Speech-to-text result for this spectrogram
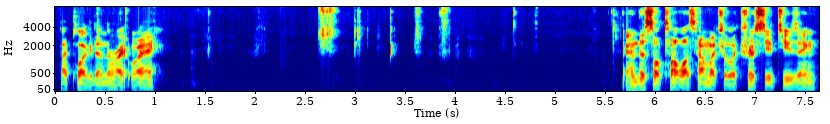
if I plug it in the right way. And this will tell us how much electricity it's using.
